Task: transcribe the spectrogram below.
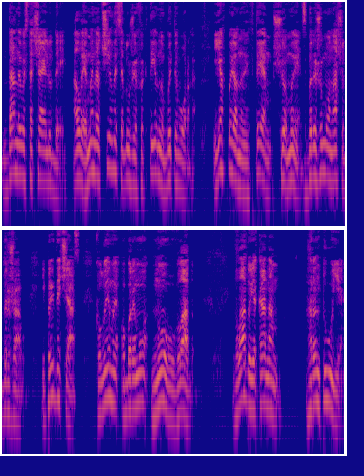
да, не вистачає людей. Але ми навчилися дуже ефективно бити ворога. І я впевнений в те, що ми збережемо нашу державу. І прийде час, коли ми оберемо нову владу. Владу, яка нам гарантує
